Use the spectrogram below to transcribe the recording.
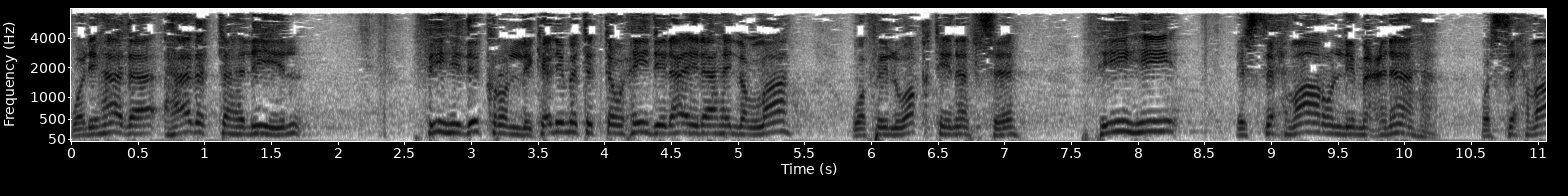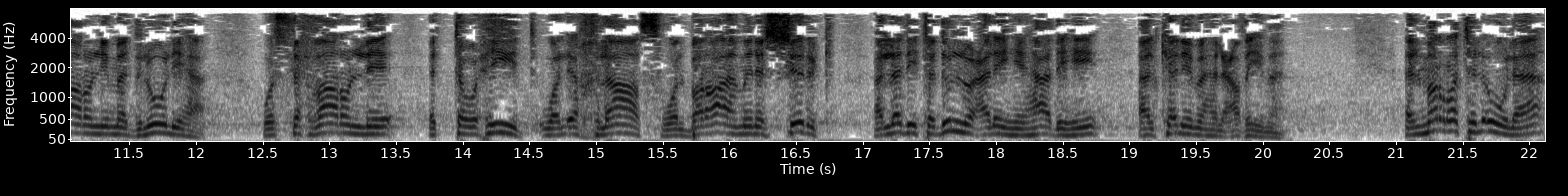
ولهذا هذا التهليل فيه ذكر لكلمة التوحيد لا إله إلا الله وفي الوقت نفسه فيه استحضار لمعناها واستحضار لمدلولها واستحضار للتوحيد والإخلاص والبراءة من الشرك الذي تدل عليه هذه الكلمة العظيمة. المرة الأولى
